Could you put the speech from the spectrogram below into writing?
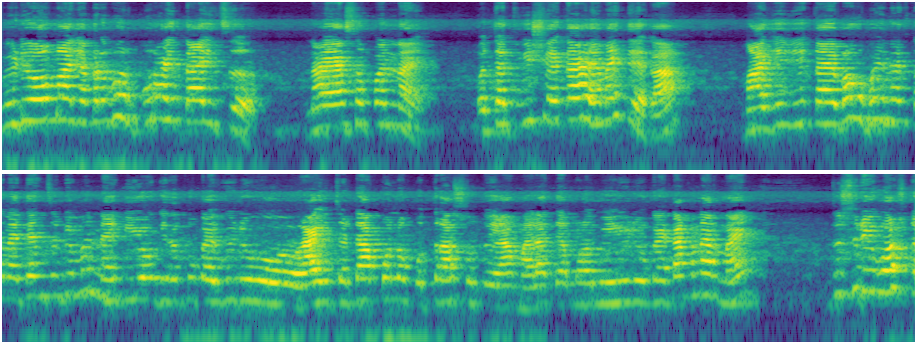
व्हिडिओ माझ्याकडे भरपूर आहेत आईचं. नाही असं पण नाही. पण त्यात विषय काय आहे माहितीये का? माझे जे काय भाऊ बहीण आहेत का त्यांचं बी म्हणणं आहे की योगिता तू काय व्हिडिओ आईचं टाकू नको त्रास होतोय आम्हाला त्यामुळे मी व्हिडिओ काय टाकणार नाही. दुसरी गोष्ट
